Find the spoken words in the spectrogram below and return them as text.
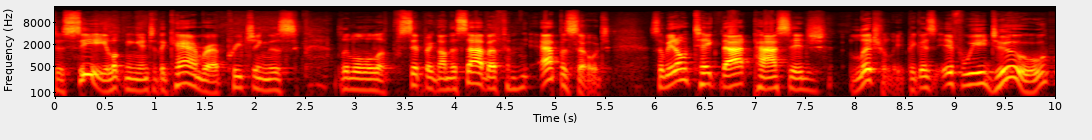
to see looking into the camera, preaching this little sipping on the Sabbath episode. So we don't take that passage literally, because if we do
